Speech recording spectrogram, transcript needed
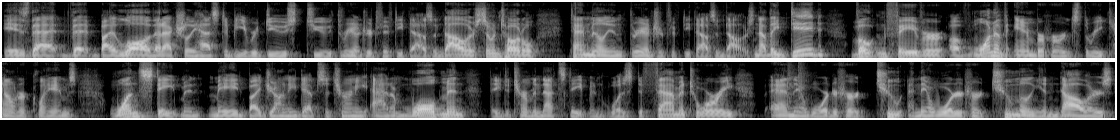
is that that by law that actually has to be reduced to $350,000. So in total, $10,350,000. Now they did vote in favor of one of Amber Heard's three counterclaims, one statement made by Johnny Depp's attorney Adam Waldman. They determined that statement was defamatory and they awarded her two and they awarded her 2 million dollars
